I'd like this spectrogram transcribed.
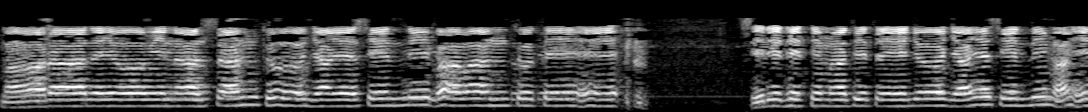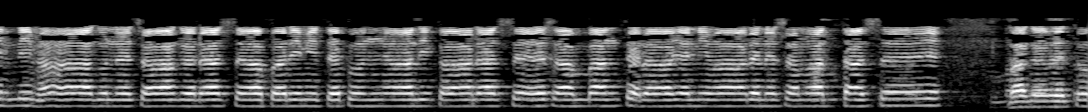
මාරාදයෝ විනස්සන්තු ජය සිද්ධි භවන්තු තේ. සිරිධිති මති තේජෝ ජය සිද්ධි මහින්දි මාගුණ සාගරස්ස පරිමිත පුඤ්ඤාධිකාරස්ස සම්බන්තරාය නිවාරණ සමත්තස්ස භගවතු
